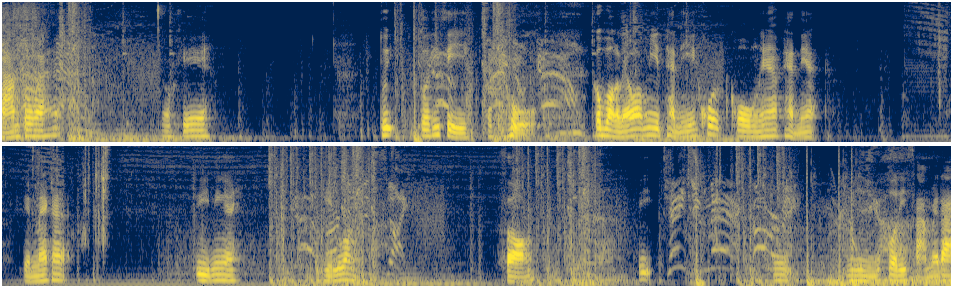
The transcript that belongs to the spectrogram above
สามตัวฮะโอเคตุ้ยตัวที่สี่โอ้โหก็บอกแล้วว่ามีดแผ่นนี้โคตรโกงเลยฮะแผ่นเนี้ยเปลี่ยนแม็กฮะอีนี่ไงโอเคล่วงสอง พี่อืมตัวที่สามไม่ได้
